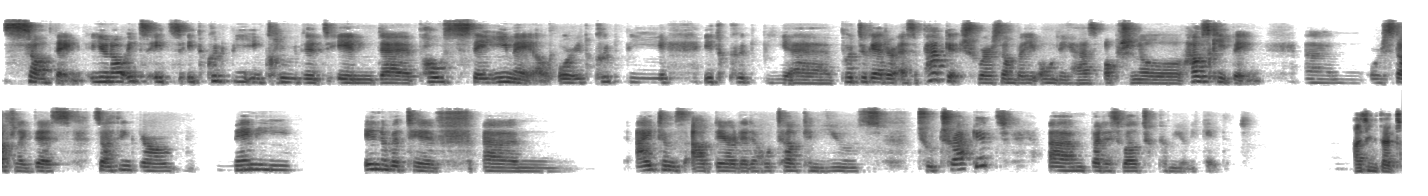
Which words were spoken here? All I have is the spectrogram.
something. You know it's it's it could be included in the post stay email or it could be it could be uh, put together as a package where somebody only has optional housekeeping um, or stuff like this. So i think there are many innovative um, items out there that a hotel can use to track it, um, but as well to communicate it. I think that's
